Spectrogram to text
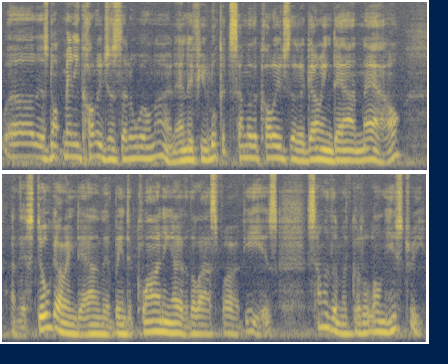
Well, there's not many colleges that are well known. And if you look at some of the colleges that are going down now, and they're still going down and they've been declining over the last five years, some of them have got a long history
